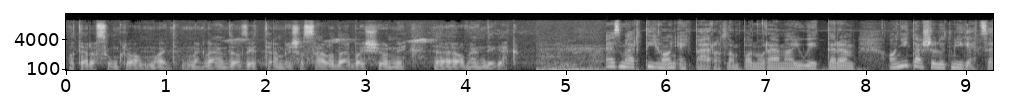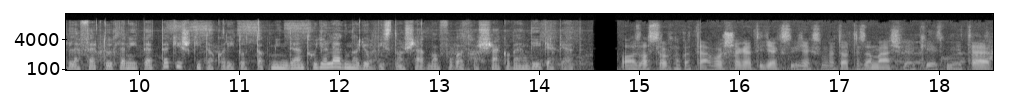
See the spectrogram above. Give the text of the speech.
a teraszunkra, majd meg leendő az étterembe és a szállodába is jönni e, a vendégek. Ez már Tihany egy páratlan panorámájú étterem. A nyitás előtt még egyszer lefertőtlenítettek és kitakarítottak mindent, hogy a legnagyobb biztonságban fogadhassák a vendégeket. Az asztaloknak a távolságát igyeksz, igyekszünk betartani, ez a másfél-két méter,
